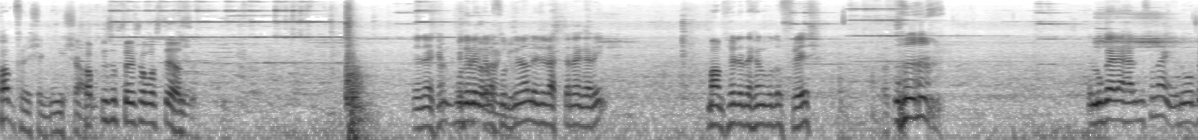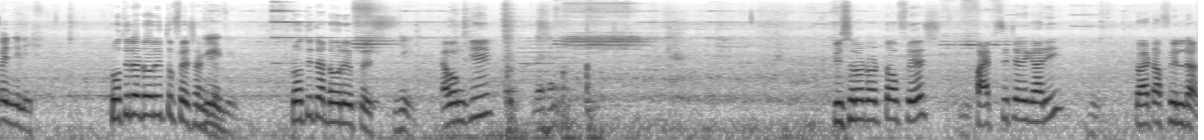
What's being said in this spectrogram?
সব ফ্রেশ একদম ইনশাআল্লাহ। সবকিছু ফ্রেশ অবস্থায় আছে? এই দেখেন অরিজিনাল এই যে ডাক্তারের গাড়ি। বাম সাইডে দেখেন কত ফ্রেশ লুকায় রাখার কিছু নাই এটা ওপেন জিনিস। প্রতিটা ডোরই তো ফ্রেশ জি জি। প্রতিটা ডোরই ফ্রেশ জি। এবং কি? দেখেন। পিছনে ডোরটাও ফ্রেশ ফাইভ সিটের গাড়ি টয়টা ফিল্ডার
